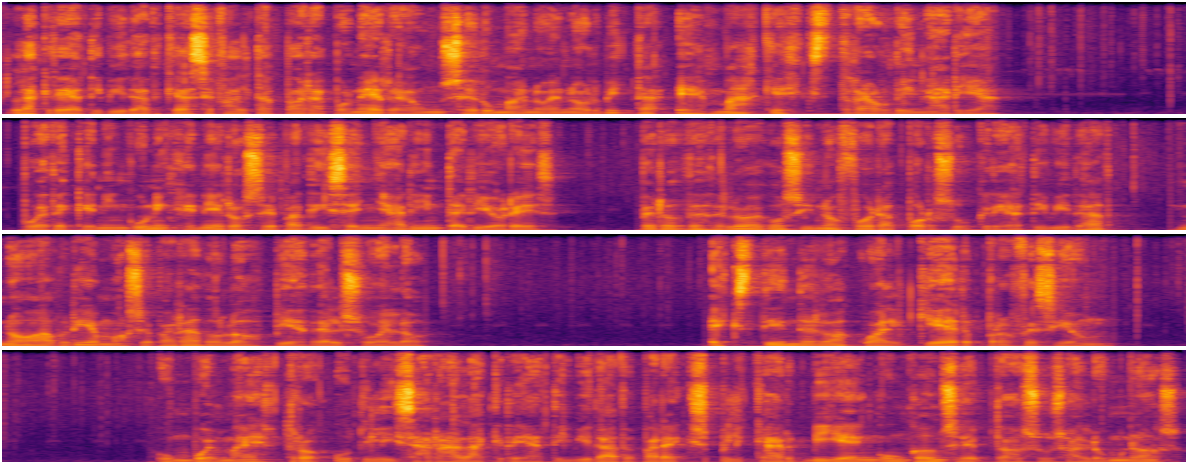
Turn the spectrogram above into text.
La creatividad que hace falta para poner a un ser humano en órbita es más que extraordinaria. Puede que ningún ingeniero sepa diseñar interiores, pero desde luego si no fuera por su creatividad, no habríamos separado los pies del suelo. Extiéndelo a cualquier profesión. Un buen maestro utilizará la creatividad para explicar bien un concepto a sus alumnos,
